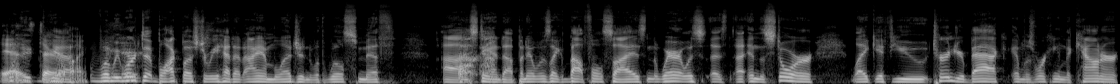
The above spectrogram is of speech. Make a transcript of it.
yeah, it's terrifying. When we worked at Blockbuster, we had an I Am Legend with Will Smith uh, stand up, and it was like about full size. And where it was uh, in the store, like if you turned your back and was working the counter,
